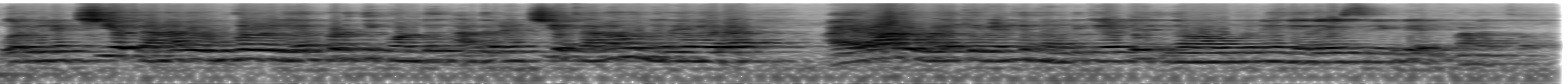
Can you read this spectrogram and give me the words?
ஒரு லட்சிய கனவை உங்களில் ஏற்படுத்தி கொண்டு அந்த லட்சிய கனவு நிறைவேற அயராது உழைக்க வேண்டும் என்று கேட்டு இந்த வகுப்பினை நிறைவு செய்கிறேன். வணக்கம்.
